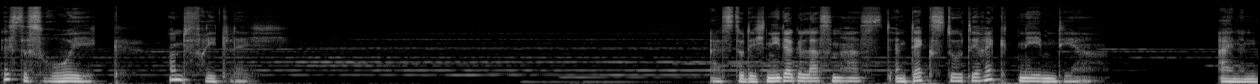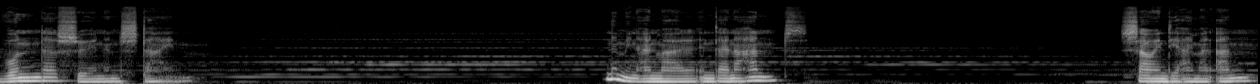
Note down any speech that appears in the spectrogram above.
ist es ruhig und friedlich. Als du dich niedergelassen hast, entdeckst du direkt neben dir einen wunderschönen Stein. Nimm ihn einmal in deine Hand. Schau ihn dir einmal an.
